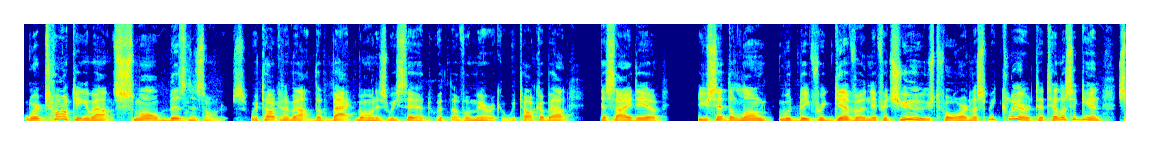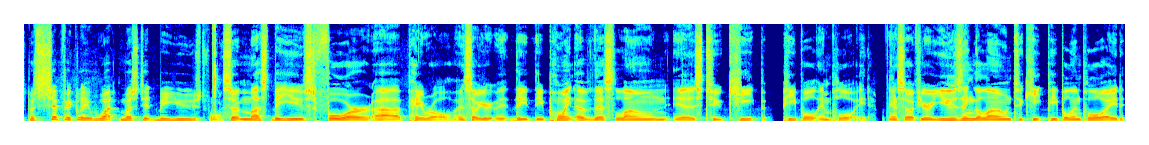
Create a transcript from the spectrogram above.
we're talking about small business owners. We're talking about the backbone, as we said, with, of America. We talk about this idea. You said the loan would be forgiven if it's used for, and let's be clear to tell us again specifically what must it be used for. So it must be used for uh, payroll, and so the the point of this loan is to keep people employed. And so if you're using the loan to keep people employed,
